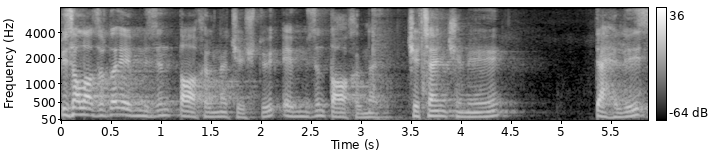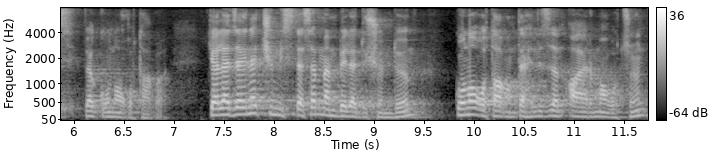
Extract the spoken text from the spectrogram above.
Biz hal-hazırda evimizin daxilinə keçdik. Evimizin daxilinə keçən kimi dəhliz və qonaq otağı. Gələcəyinə kim istəsə mən belə düşündüm. Qonaq otağını dəhlizdən ayırmaq üçün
